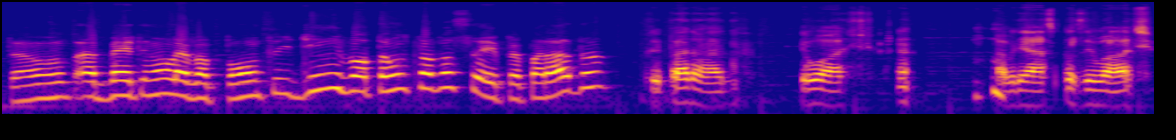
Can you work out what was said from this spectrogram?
Então a Betty não leva ponto. E Jim, voltamos pra você. Preparado? preparado. Eu acho. Abre aspas, eu acho.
